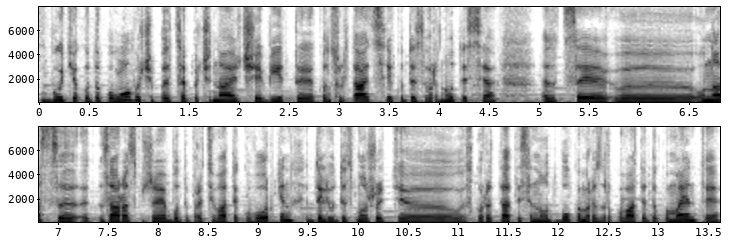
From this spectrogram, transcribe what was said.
Будь-яку допомогу, чи це починаючи від е, консультації, куди звернутися. Е, Це е, у нас зараз вже буде працювати коворкінг, де люди зможуть скористатися ноутбуками, роздрукувати документи,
